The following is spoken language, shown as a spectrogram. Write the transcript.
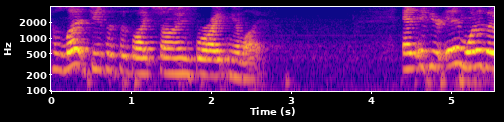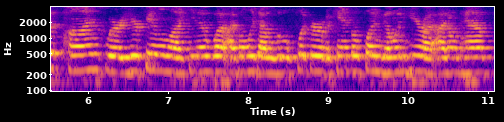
to let Jesus' light shine bright in your life. And if you're in one of those times where you're feeling like, you know what, I've only got a little flicker of a candle flame going here, I, I don't have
